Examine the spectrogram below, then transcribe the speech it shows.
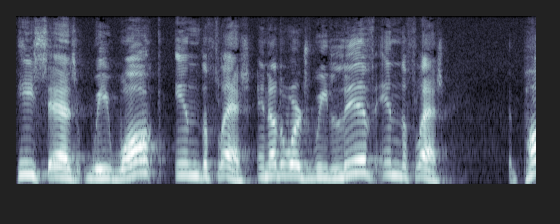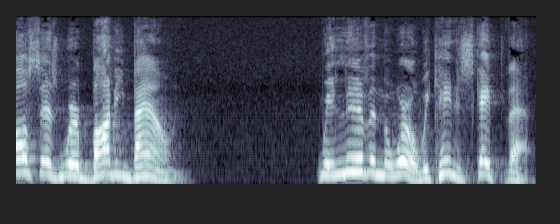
he says, we walk in the flesh. In other words, we live in the flesh. Paul says we're body bound. We live in the world. We can't escape that.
